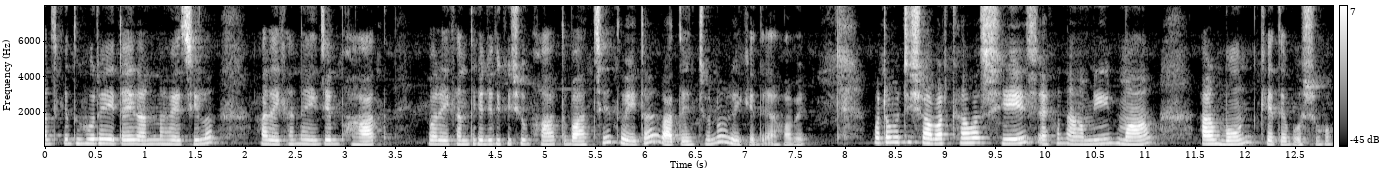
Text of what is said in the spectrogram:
আজকে দুপুরে এটাই রান্না হয়েছিল। আর এখানে এই যে ভাত এবার এখান থেকে যদি কিছু ভাত বাঁচে, তো এটা রাতের জন্য রেখে দেওয়া হবে। মোটামুটি সবার খাওয়া শেষ। এখন আমি, মা আর বোন খেতে বসবো।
